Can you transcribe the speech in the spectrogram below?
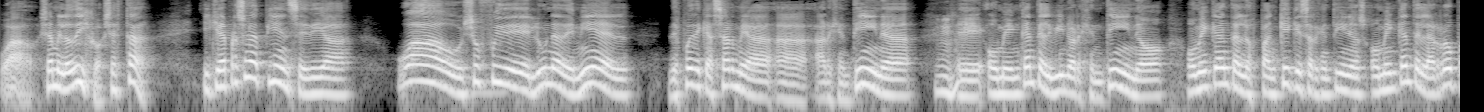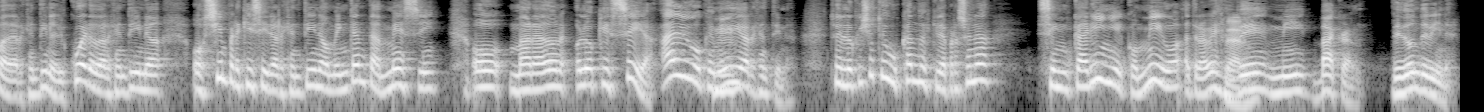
wow, ya me lo dijo, ya está. Y que la persona piense y diga, wow, yo fui de luna de miel después de casarme a, a Argentina, Eh, o me encanta el vino argentino, o me encantan los panqueques argentinos, o me encanta la ropa de Argentina, el cuero de Argentina, o siempre quise ir a Argentina, o me encanta Messi, o Maradona, o lo que sea, algo que me diga Argentina. Entonces lo que yo estoy buscando es que la persona se encariñe conmigo a través Claro. de mi background, de dónde vine.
